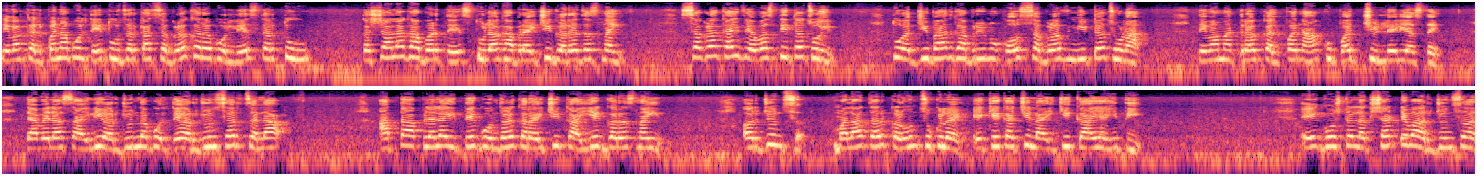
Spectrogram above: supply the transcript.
तेव्हा कल्पना बोलते तू जर का सगळं खरं बोललेस तर तू कशाला घाबरतेस? तुला घाबरायची गरजच नाही. सगळं काही व्यवस्थितच होईल. तू अजिबात घाबरू नकोस सगळं नीटच होणार. तेव्हा मात्र कल्पना खूपच चिडलेली असते. त्यावेळेला सायली अर्जुनला बोलते अर्जुन सर चला. आता आपल्याला इथे गोंधळ करायची काही एक गरज नाही. अर्जुन सर मला तर कळून चुकलं आहे एकेकाची लायकी काय आहे ती? एक गोष्ट लक्षात ठेवा अर्जुन सर.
